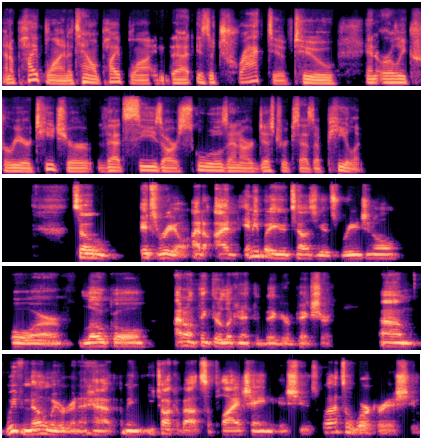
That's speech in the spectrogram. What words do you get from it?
and a pipeline a talent pipeline that is attractive to an early career teacher that sees our schools and our districts as appealing so it's real I, I, anybody who tells you it's regional or local. I don't think they're looking at the bigger picture. Um, we've known we were going to have. I mean, you talk about supply chain issues. Well, that's a worker issue.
